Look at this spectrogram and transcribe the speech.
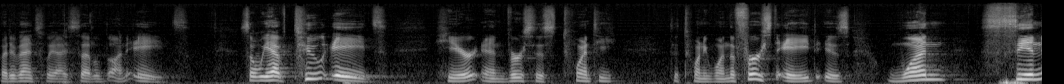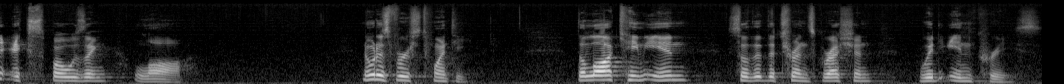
but eventually I settled on aids. So we have two aids here in verses 20 to 21. The first aid is one sin exposing law. Notice verse 20. The law came in so that the transgression would increase.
